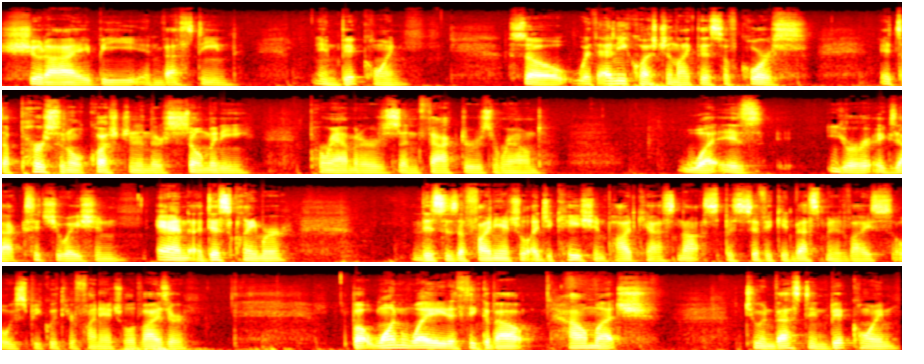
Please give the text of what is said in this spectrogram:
should I be investing in Bitcoin? So, with any question like this, of course, it's a personal question, and there's so many parameters and factors around what is your exact situation. And a disclaimer this is a financial education podcast, not specific investment advice. Always speak with your financial advisor. But one way to think about how much to invest in Bitcoin,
